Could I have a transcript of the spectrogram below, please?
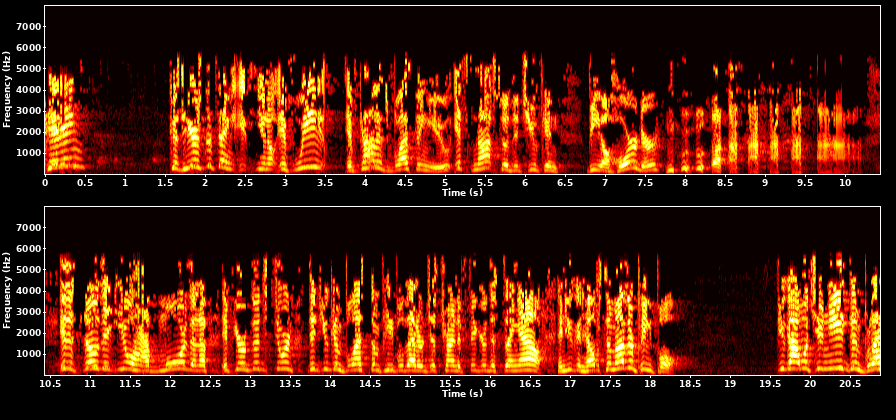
kidding? Because here's the thing, you know, if we, if God is blessing you, it's not so that you can be a hoarder. It is so that you'll have more than enough. If you're a good steward, that you can bless some people that are just trying to figure this thing out, and you can help some other people. If you got what you need, then bless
